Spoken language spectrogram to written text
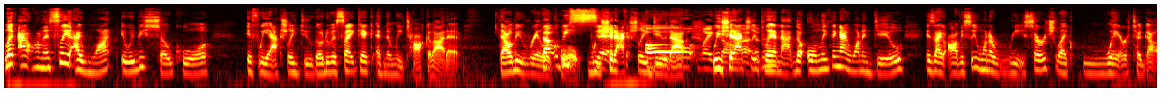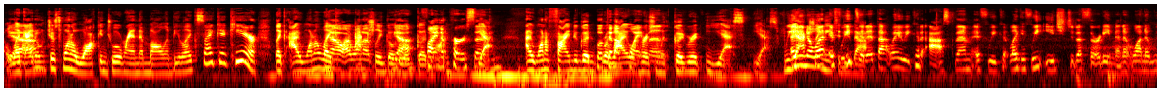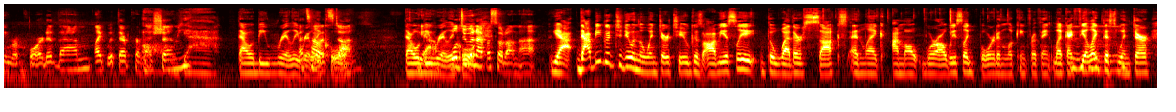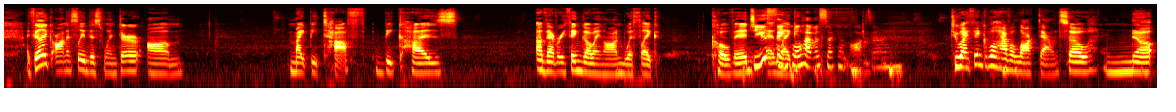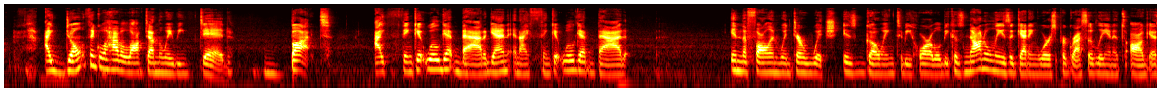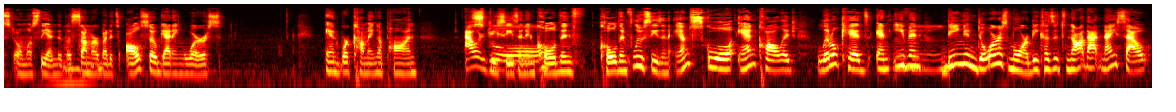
like I honestly I want it would be so cool if we actually do go to a psychic and then we talk about it. That would be really That would cool. be oh We should actually do Oh that. We should actually plan that. The only thing I want to do is I obviously want to research like where to go. Like I don't just want to walk into a random mall and be like psychic here. Like I want to like No, I wanna- actually go yeah, to a good find a person. Yeah. I want to find a good Book reliable person with good re- yes, yes. We and actually you know what? need If to we do that. did it that way, we could ask them if we could, like, if we each did a thirty-minute one and we recorded them, like, with their oh, permission. Oh, yeah. That would be really that's really cool. That would yeah, be really we'll cool. do an episode on that. Yeah, that'd be good to do in the winter too, because obviously the weather sucks, and like I'm all we're always like bored and looking for things. Like I feel like Mm-hmm. this winter, I feel like honestly this winter um might be tough because of everything going on with like COVID. Do you and, think like, we'll have a second lockdown? do I think we'll have a lockdown? So no, I don't think we'll have a lockdown the way we did, but I think it will get bad again, and I think it will get bad in the fall and winter, which is going to be horrible because not only is it getting worse progressively and it's August, almost the end of the mm-hmm. summer, but it's also getting worse, and we're coming upon allergy season and cold and cold and flu season and school and college, little kids, and even mm-hmm. being indoors more because it's not that nice out.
